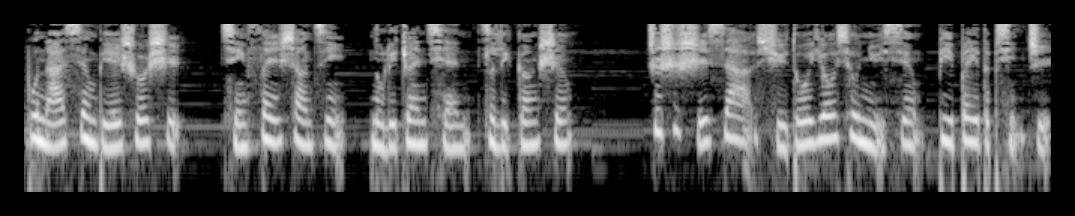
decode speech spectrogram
不拿性别说事，勤奋上进，努力赚钱，自力更生，这是时下许多优秀女性必备的品质。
